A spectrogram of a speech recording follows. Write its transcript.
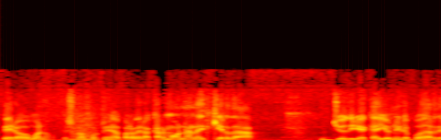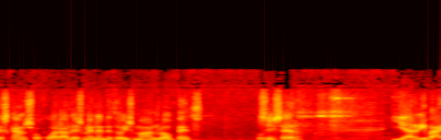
Pero bueno, es una oportunidad para ver a Carmona. En la izquierda, yo diría que a Ioni le puede dar descanso jugar a Alex Menéndez o Ismael López. Puede Sí. ser. Y arriba,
